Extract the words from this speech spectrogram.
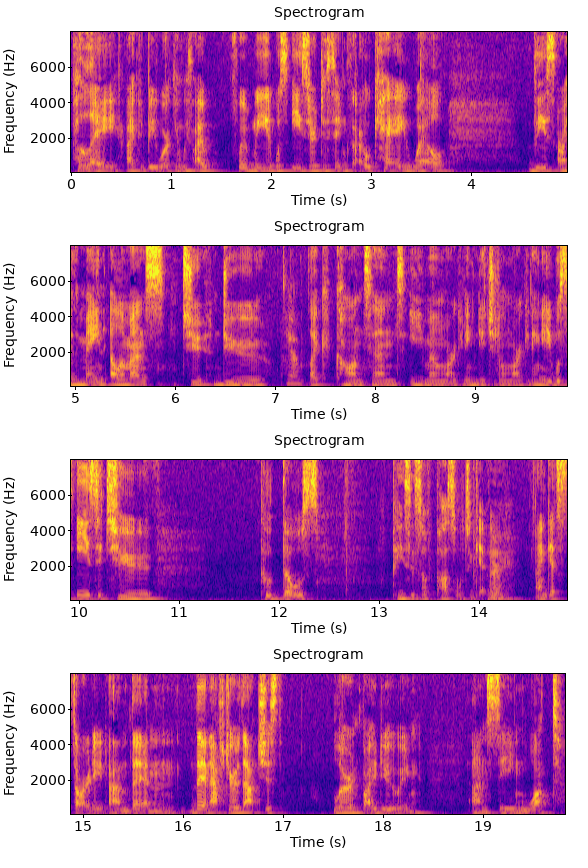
play I could be working with. I, for me, it was easier to think that, okay, well, these are the main elements to do Yeah. like content, email marketing, digital marketing. It was easy to put those pieces of puzzle together mm. and get started and then then after that just learn by doing and seeing what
